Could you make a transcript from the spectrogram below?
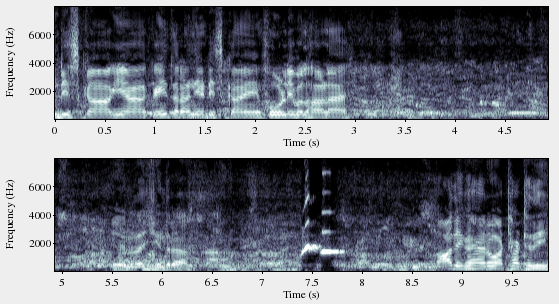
ਡਿਸਕਾਂ ਆ ਗਈਆਂ, ਕਈ ਤਰ੍ਹਾਂ ਦੀਆਂ ਡਿਸਕਾਂ ਹੈ ਫੋਲਡੇਬਲ ਹਲ ਹੈ। ਇਹਨਾਂ ਦਾ ਜਿੰਦਰਾ। ਆ ਦੇਖ ਹੈਰੋ 8 8 ਦੀ।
